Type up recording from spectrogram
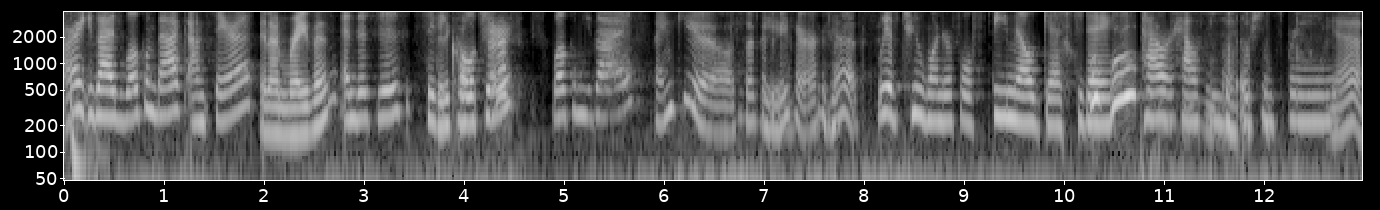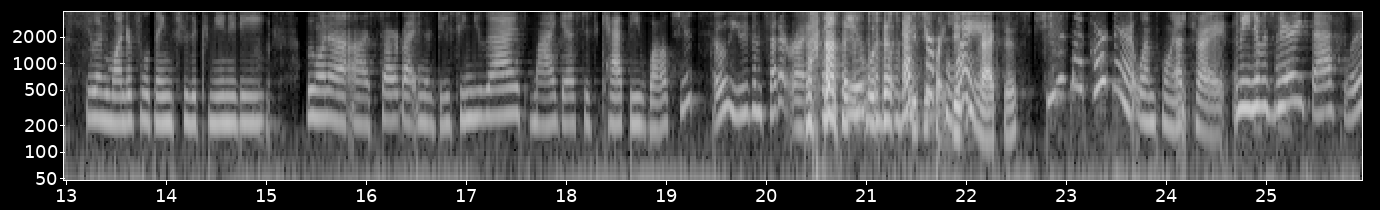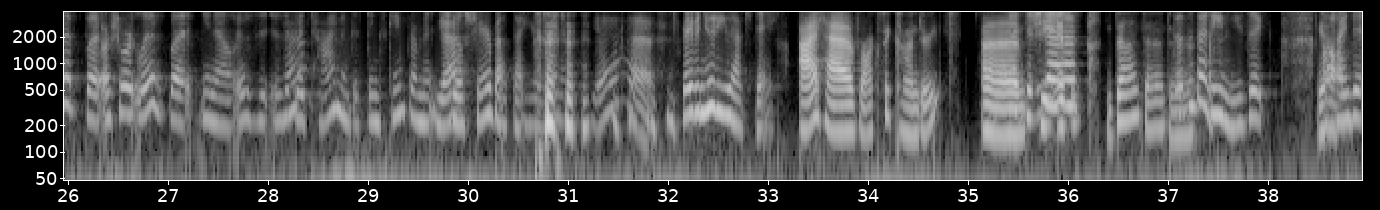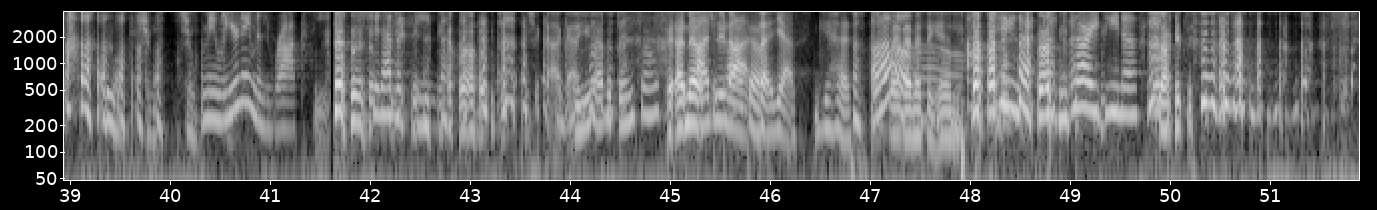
All right, you guys, welcome back. I'm Sarah, And I'm Raven. and this is City, City Culture. Culture. Welcome, you guys. Thank you. So good to be here. Yes. We have two wonderful female guests today, Whoop, whoop. powerhouses Ocean Springs, Yes. doing wonderful things for the community. We want to uh, start by introducing you guys. My guest is Cathy Wildshutz. Oh, you even said it right. Thank you. did, you Extra pra- did you practice? She was my partner at one point. That's right. I mean, it was very fast lived, but or short lived, but you know, it was it was a good time and good things came from it. And She'll share about that here in. Yes. Raven, who do you have today? I have Roxy Condrey. Um, she is. Dun, dun, dun. Doesn't that need music Yeah. behind it? Boom, shoom, shoom. I mean, when your name is Roxy, you should have a theme. song. Chicago. Do you have a theme song? I know. I do not, but yes. Yes. I'll play that at the Oh. end. Sorry, Tina. Sorry.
